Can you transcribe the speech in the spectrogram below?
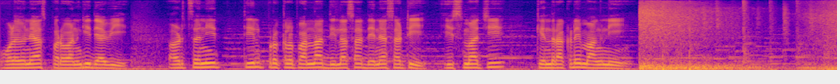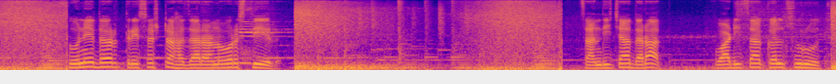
वळवण्यास परवानगी द्यावी. अडचणीतील प्रकल्पांना दिलासा देण्यासाठी इस्माची केंद्राकडे मागणी. सोने दर त्रेसष्ट हजारांवर स्थिर. चांदीच्या दरात वाढीचा कल सुरूच.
